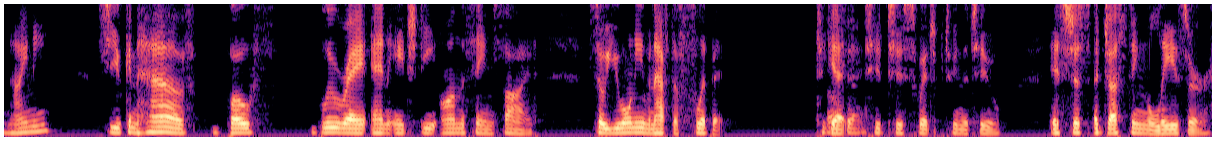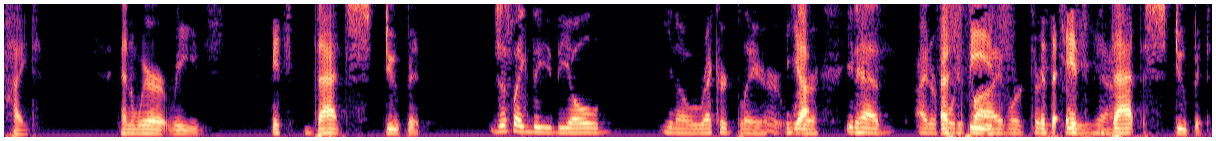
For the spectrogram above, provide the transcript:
90. So you can have both Blu-ray and HD on the same side. So you won't even have to flip it to get Okay. to, to switch between the two. It's just adjusting the laser height and where it reads. It's that stupid. Just like the the old, you know, record player Yeah. where it had either Uh, 45 or It- 33. It's yeah. that stupid.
